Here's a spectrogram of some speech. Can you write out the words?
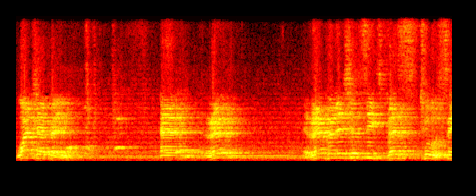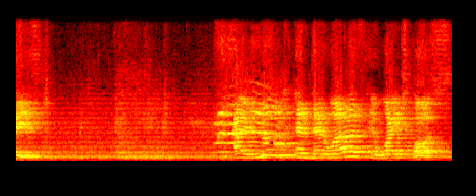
what happened? Uh, Re- Revelation 6, verse 2 says, I looked and there was a white horse.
